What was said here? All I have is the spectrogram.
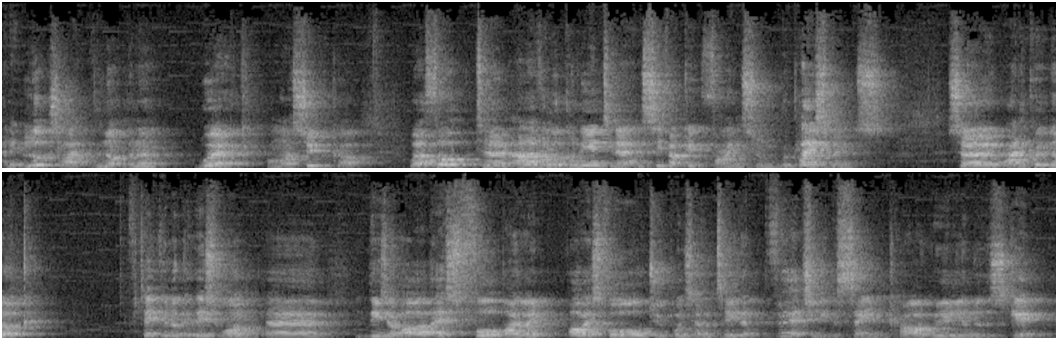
and it looks like they're not going to work on my supercar? Well, I thought um, I'll have a look on the internet and see if I could find some replacements. So I had a quick look. If you take a look at this one, uh, these are RS4, by the way, RS4 2.7T, they're virtually the same car really under the skin.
